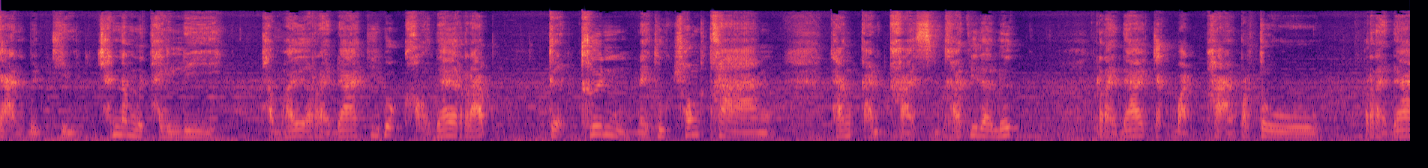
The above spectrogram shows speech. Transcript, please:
การเป็นทีมชั้นนำในไทยลีกทำให้รายได้ที่พวกเขาได้รับเกิดขึ้นในทุกช่องทาง ทั้งการขายสินค้าที่ระลึก รายได้จากบัตรผ่านประตู รายได้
